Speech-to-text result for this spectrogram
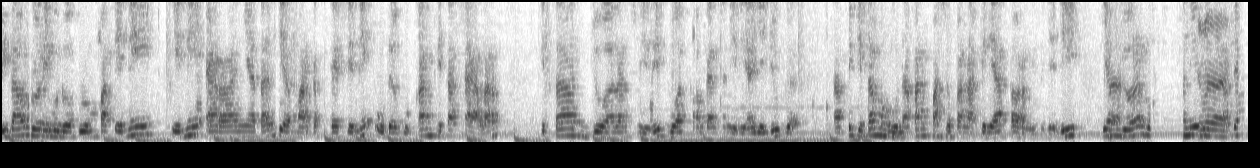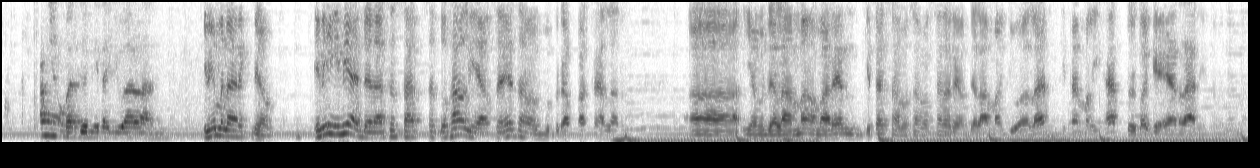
di tahun 2024 ini ini eranya tadi ya marketplace ini udah bukan kita seller kita jualan sendiri buat konten sendiri aja juga tapi kita menggunakan pasukan afiliator gitu. Jadi yang nah, jualan bukan sendiri tapi orang yang bantuin kita jualan. Ini menarik nih om. Ini ini adalah satu hal yang saya sama beberapa seller uh, yang udah lama kemarin kita sama-sama seller yang udah lama jualan kita melihat berbagai era nih teman-teman.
